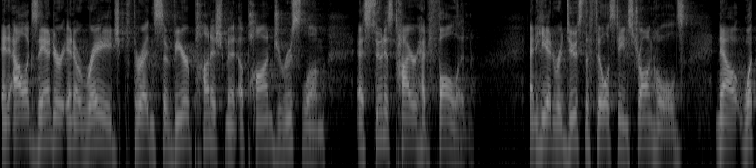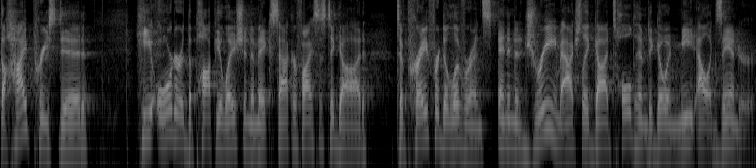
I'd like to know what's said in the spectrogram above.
And Alexander, in a rage, threatened severe punishment upon Jerusalem as soon as Tyre had fallen and he had reduced the Philistine strongholds. Now, what the high priest did, he ordered the population to make sacrifices to God, to pray for deliverance, and in a dream, actually, God told him to go and meet Alexander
